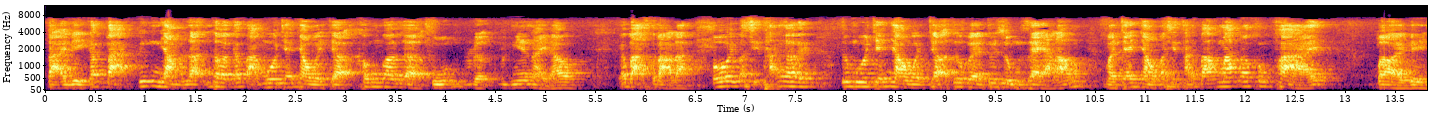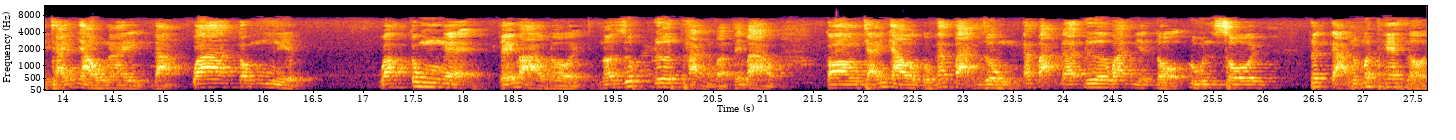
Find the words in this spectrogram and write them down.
Tại vì các bạn cứ nhầm lẫn thôi các bạn mua trái nhau về chợ không bao giờ uống được như này đâu. Các bạn sẽ bảo là ôi bác sĩ thắng ơi tôi mua trái nhau ở chợ tôi về tôi dùng rẻ lắm mà trái nhau bác sĩ thắng báo mắt nó không phải bởi vì trái nhau này đã qua công nghiệp, qua công nghệ tế bào rồi, nó giúp đưa thẳng vào tế bào. Còn trái nhau của các bạn dùng, các bạn đã đưa qua nhiệt độ đun sôi, tất cả nó mất hết rồi.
